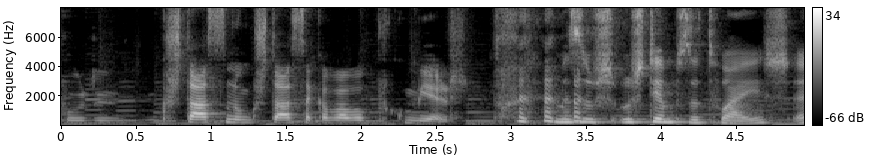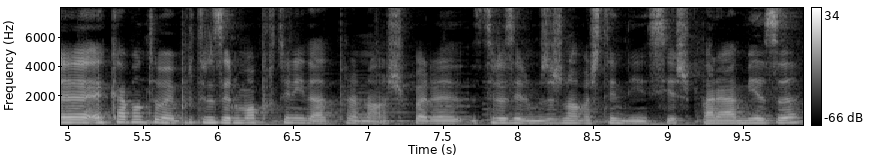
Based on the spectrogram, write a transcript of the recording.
por gostasse, não gostasse, acabava por comer. Mas os, os tempos atuais uh, acabam também por trazer uma oportunidade para nós, para trazermos as novas tendências para a mesa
